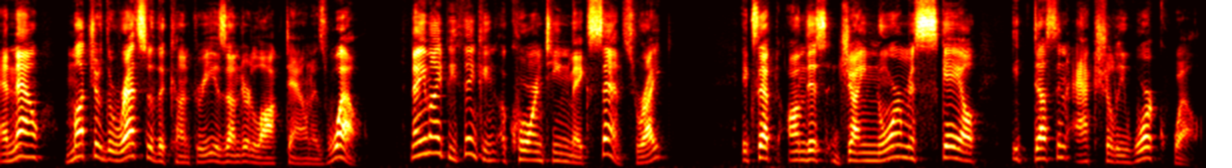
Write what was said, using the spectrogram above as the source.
And now, much of the rest of the country is under lockdown as well. Now you might be thinking a quarantine makes sense, right? Except on this ginormous scale, it doesn't actually work well.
